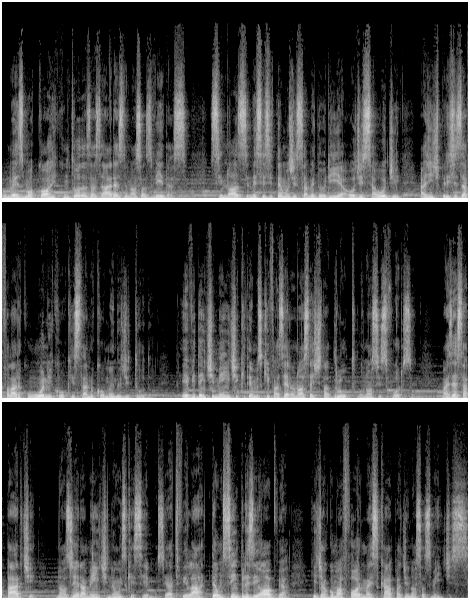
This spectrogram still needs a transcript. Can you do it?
O mesmo ocorre com todas as áreas de nossas vidas. Se nós necessitamos de sabedoria ou de saúde, a gente precisa falar com o único que está no comando de tudo. Evidentemente que temos que fazer a nossa estadlut, o nosso esforço, mas essa parte nós geralmente não esquecemos. É a tefilá tão simples e óbvia que de alguma forma escapa de nossas mentes.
